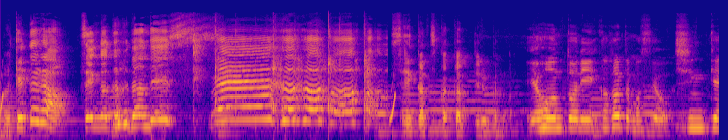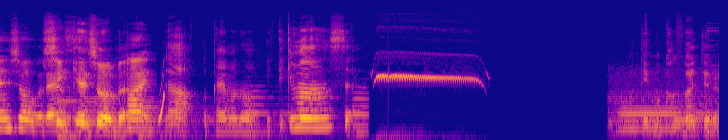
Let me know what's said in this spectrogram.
負けたら全額負担です。生活かかってるから。いや、本当にかかってますよ。真剣勝負です。真剣勝負。はい。じゃあ、お買い物行ってきます。待って、今考えてる。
